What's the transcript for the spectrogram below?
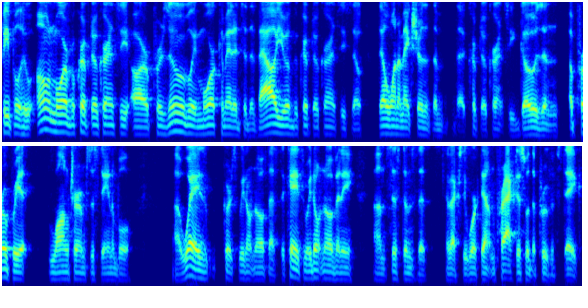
people who own more of a cryptocurrency are presumably more committed to the value of the cryptocurrency. So they'll want to make sure that the, the cryptocurrency goes in appropriate, long term, sustainable uh, ways. Of course, we don't know if that's the case. And we don't know of any um, systems that have actually worked out in practice with the proof of stake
